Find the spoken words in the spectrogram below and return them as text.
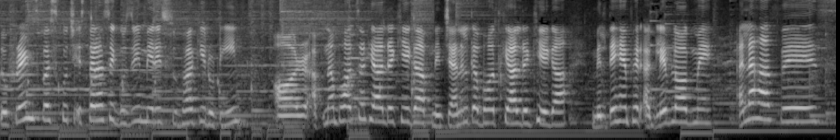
तो फ्रेंड्स बस कुछ इस तरह से गुजरी मेरी सुबह की रूटीन और अपना बहुत सा ख्याल रखिएगा, अपने चैनल का बहुत ख्याल रखिएगा। मिलते हैं फिर अगले व्लॉग में। अल्लाह हाफिज़।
